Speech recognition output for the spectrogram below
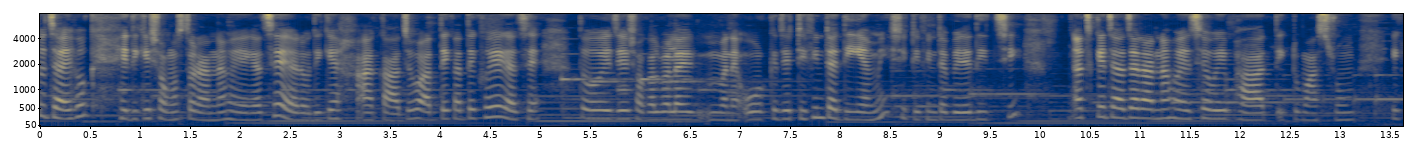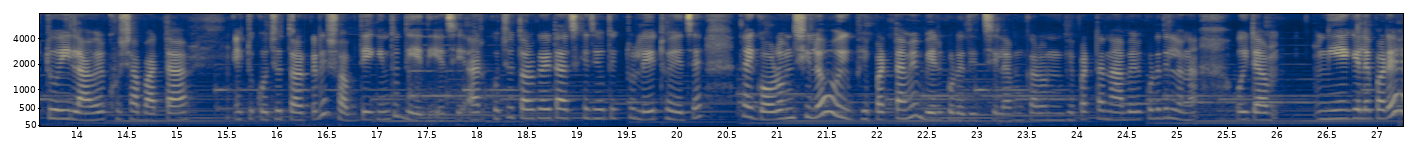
তো যাই হোক, এদিকে সমস্ত রান্না হয়ে গেছে, আর ওদিকে কাজও আর্ধেক আর্ধেক হয়ে গেছে। তো ওই যে সকালবেলায় মানে ওকে যে টিফিনটা দিই আমি, সেই টিফিনটা বেড়ে দিচ্ছি। আজকে যা যা রান্না হয়েছে, ওই ভাত, একটু মাশরুম, একটু ওই লাউয়ের খোসা বাটা, একটু কচুর তরকারি, সব দিয়ে কিন্তু দিয়ে দিয়েছি। আর কচুর তরকারিটা আজকে যেহেতু একটু লেট হয়েছে, তাই গরম ছিল, ওই ভেপারটা আমি বের করে দিচ্ছিলাম। কারণ ভেপারটা না বের করে দিলে না, ওইটা নিয়ে গেলে পারে,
